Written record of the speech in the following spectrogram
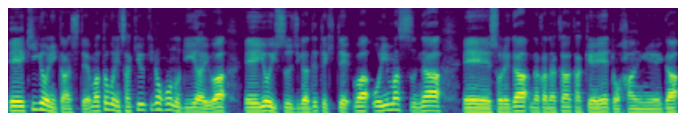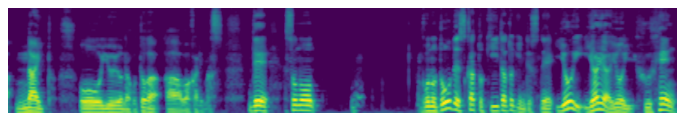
えー、企業に関して、まあ、特に先行きの方の DI は、えー、良い数字が出てきてはおりますが、えー、それがなかなかなか家計へと反映がないというようなことが分かります。でそのこのどうですかと聞いたときにですね、良い、やや良い、不変、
